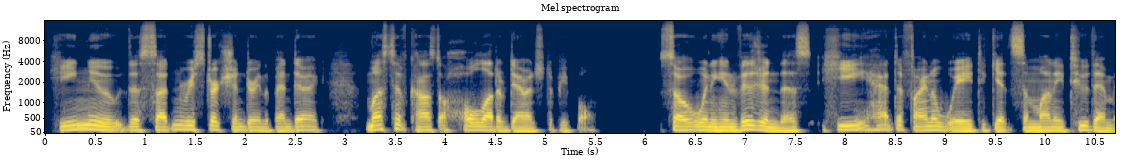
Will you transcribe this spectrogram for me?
He knew the sudden restriction during the pandemic must have caused a whole lot of damage to people. So, when he envisioned this, he had to find a way to get some money to them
